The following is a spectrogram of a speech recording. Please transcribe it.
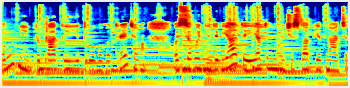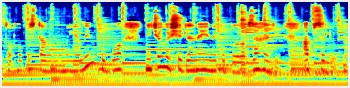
грудня і прибрати її 2-3. Ось сьогодні 9, і я думаю, числа 15-го поставимо ми ялинку, бо нічого ще для неї не купила взагалі. Абсолютно.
